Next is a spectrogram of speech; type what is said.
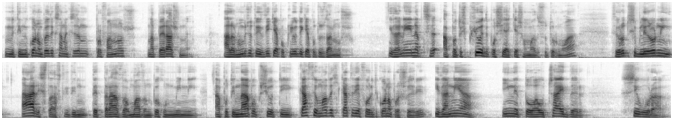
με την εικόνα που έδειξαν, αξίζαν προφανώς να περάσουν. Αλλά νομίζω ότι οι δίκαιοι αποκλείονται και από τους Δανούς. Η Δανία είναι από τις πιο εντυπωσιακές ομάδες του τουρνουά. Θεωρώ ότι συμπληρώνει άριστα αυτή την τετράδα ομάδων που έχουν μείνει από την άποψη ότι κάθε ομάδα έχει κάτι διαφορετικό να προσφέρει. Η Δανία είναι το outsider σίγουρα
